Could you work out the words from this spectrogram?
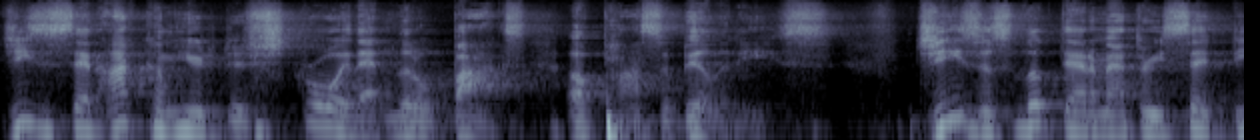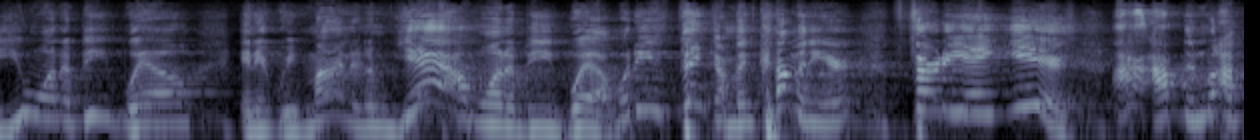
Jesus said, I've come here to destroy that little box of possibilities. Jesus looked at him after he said, Do you want to be well? And it reminded him, Yeah, I want to be well. What do you think? I've been coming here 38 years. I, have been, I've,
